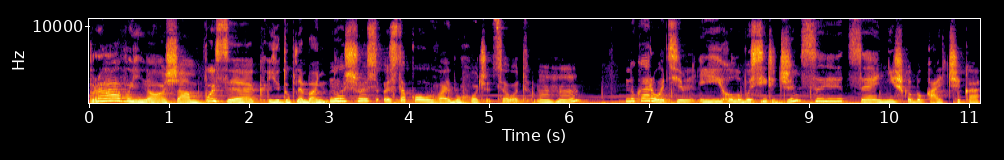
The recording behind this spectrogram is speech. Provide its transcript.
Правильно, шампусик, Ютуб не бань. Ну, щось ось такого вайбу хочеться, от. Угу. Ну, коротше, і голубосірі джинси це ніжка бокальчика.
